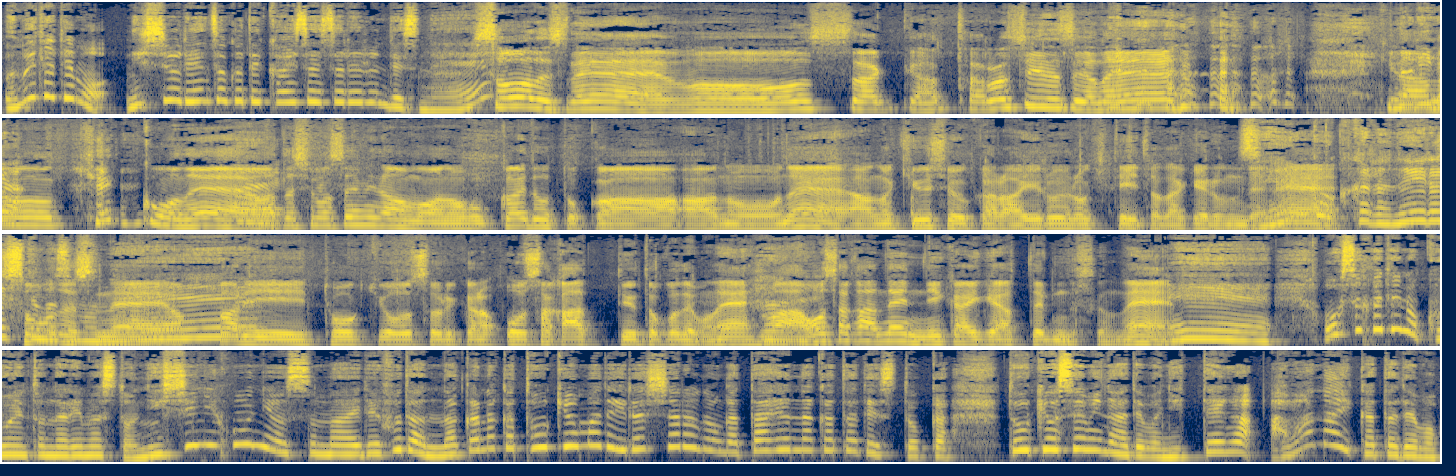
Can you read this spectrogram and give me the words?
梅田でも2週連続で開催されるんですね。そうですね。もう大阪楽しいですよね。あの、結構ね、はい、私のセミナーもあの、北海道とか、あのね、あの、九州からいろいろ来ていただけるんでね。全国からね、いらっしゃいますもんね。そうですね。やっぱり東京、それから大阪っていうところでもね、はい、まあ大阪は年2回やってるんですけどね。ええー、大阪での講演となりますと、西日本にお住まいで普段なかなか東京までいらっしゃるのが大変な方ですとか、東京セミナーでは日程が合わない方でも、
